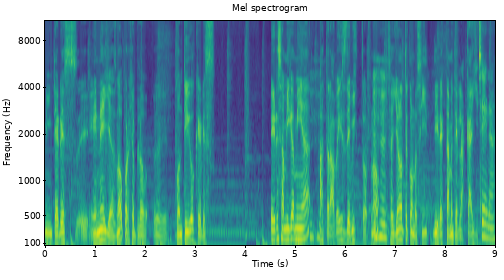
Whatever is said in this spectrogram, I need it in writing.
interés eh, en ellas, ¿no? Por ejemplo, eh, contigo que eres eres amiga mía a través de Víctor, ¿no? O sea, yo no te conocí directamente en la calle. Sí, no.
